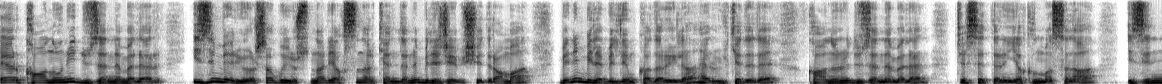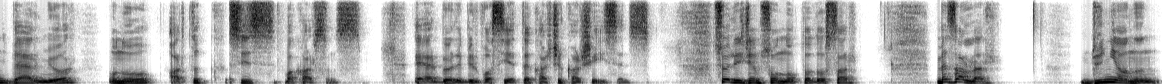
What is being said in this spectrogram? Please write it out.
Eğer kanuni düzenlemeler izin veriyorsa buyursunlar yaksınlar kendilerinin bileceği bir şeydir ama benim bilebildiğim kadarıyla her ülkede de kanuni düzenlemeler cesetlerin yakılmasına izin vermiyor. Onu artık siz bakarsınız. Eğer böyle bir vasiyette karşı karşıyaysanız. Söyleyeceğim son nokta dostlar. Mezarlar dünyanın,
